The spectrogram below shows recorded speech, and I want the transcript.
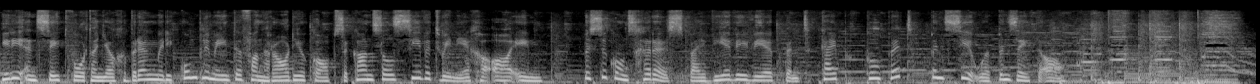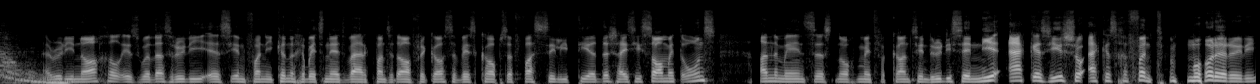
Hierdie inset word aan jou gebring met die komplimente van Radio Kaapse Kansel 729 AM. Besoek ons gerus by www.cape pulpit.co.za. Rudy Nagel is with us. Rudy is een van die kindergebedsnetwerk van Suid-Afrika se Wes-Kaapse fasiliteerders. Hy is hier saam met ons. Ander mense is nog met vakansie en Rudy sê nee, ek is hier, so ek is gevind. Môre Rudy.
